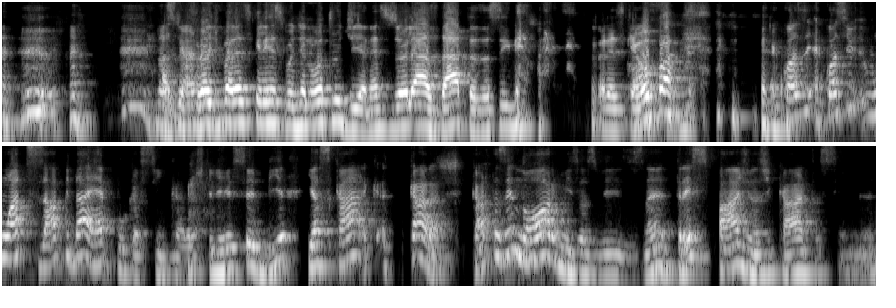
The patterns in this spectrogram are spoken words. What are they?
as do cartas... Freud parece que ele respondia no outro dia, né? Se você olhar as datas, assim, né? parece que é, opa, é quase, é quase um WhatsApp da época, assim, cara. Acho que ele recebia. E as cartas, cara, cartas enormes às vezes, né? Três páginas de cartas, assim, né?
